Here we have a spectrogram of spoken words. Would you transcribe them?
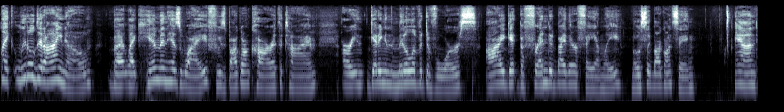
like little did I know, but like him and his wife, who's Bhagwan Kaur at the time, are in, getting in the middle of a divorce. I get befriended by their family, mostly Bhagwan Singh. And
